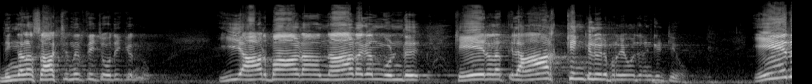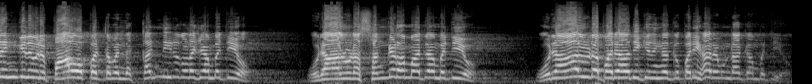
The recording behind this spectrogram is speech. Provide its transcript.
നിങ്ങളെ സാക്ഷി നിർത്തി ചോദിക്കുന്നു. ഈ ആർഭാട നാടകം കൊണ്ട് കേരളത്തിൽ ആർക്കെങ്കിലും ഒരു പ്രയോജനം കിട്ടിയോ? ഏതെങ്കിലും ഒരു പാവപ്പെട്ടവന്റെ കണ്ണീര് തുടയ്ക്കാൻ പറ്റിയോ? ഒരാളുടെ സങ്കടം മാറ്റാൻ പറ്റിയോ? ഒരാളുടെ പരാതിക്ക് നിങ്ങൾക്ക് പരിഹാരം ഉണ്ടാക്കാൻ പറ്റിയോ?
